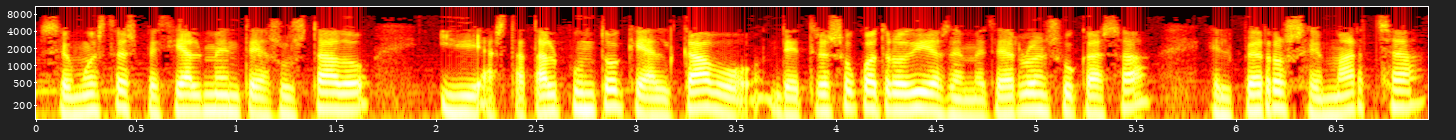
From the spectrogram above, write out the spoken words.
se muestra especialmente asustado y hasta tal punto que al cabo de tres o cuatro días de meterlo en su casa el perro se marcha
